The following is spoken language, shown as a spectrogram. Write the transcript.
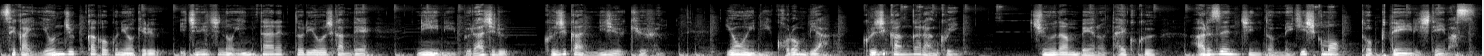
世界40カ国における1日のインターネット利用時間で2位にブラジル9時間29分4位にコロンビア9時間がランクイン。中南米の大国アルゼンチンとメキシコもトップ10入りしています。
